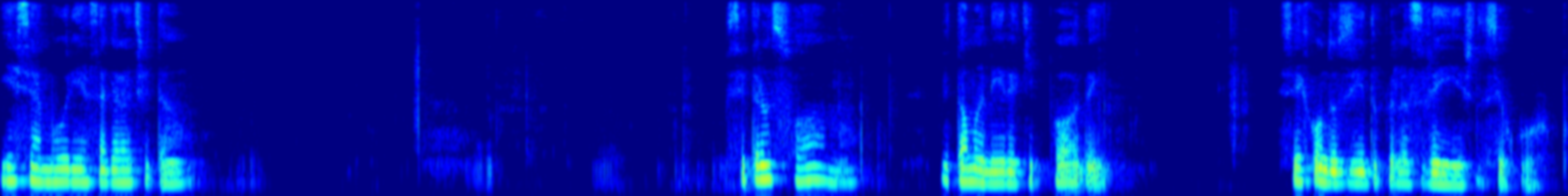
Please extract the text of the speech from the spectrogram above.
E esse amor e essa gratidão se transformam de tal maneira que podem ser conduzidos pelas veias do seu corpo.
